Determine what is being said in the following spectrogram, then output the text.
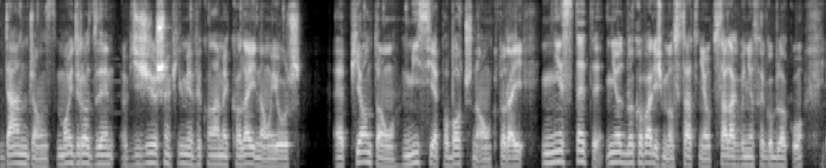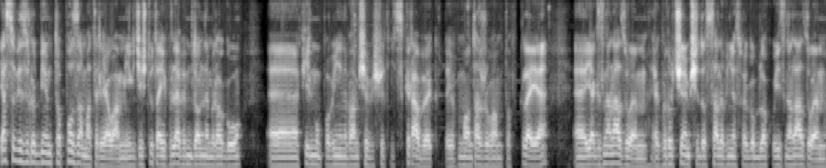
Dungeons. Moi drodzy, w dzisiejszym filmie wykonamy kolejną już e, piątą misję poboczną, której niestety nie odblokowaliśmy ostatnio w salach wyniosłego bloku. Ja sobie zrobiłem to poza materiałami, gdzieś tutaj w lewym dolnym rogu filmu powinien wam się wyświetlić skrawek, tutaj w montażu wam to wkleję. E, jak znalazłem, jak wróciłem się do sali wyniosłego bloku i znalazłem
